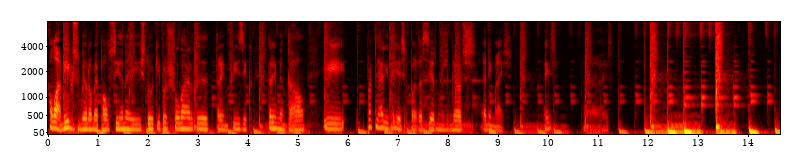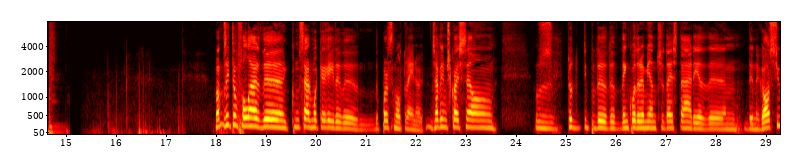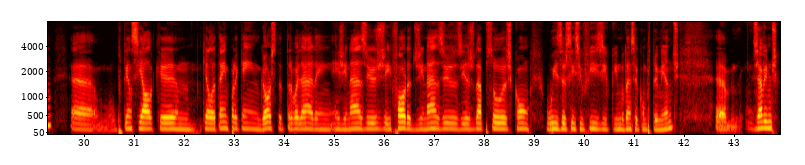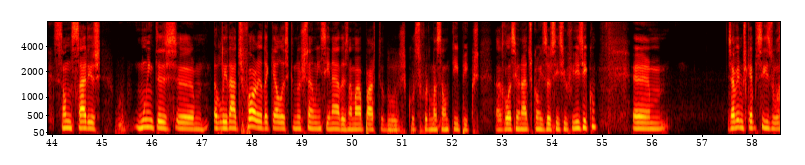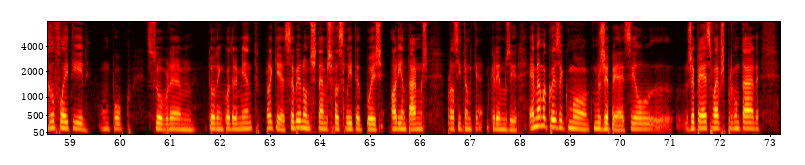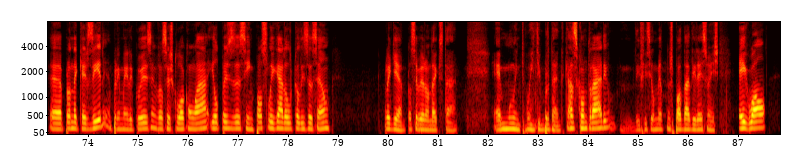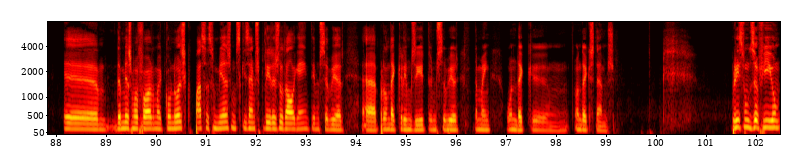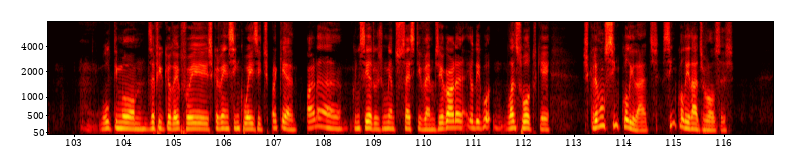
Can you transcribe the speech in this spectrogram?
Olá amigos, o meu nome é Paulo Sena e estou aqui para vos falar de treino físico, treino mental e partilhar ideias para sermos melhores animais. É isso? É isso. Vamos então falar de começar uma carreira de, de personal trainer. Já vimos quais são os, todo tipo de, de, de enquadramentos desta área de negócio uh, o potencial que, que ela tem para quem gosta de trabalhar em, em ginásios e fora dos ginásios e ajudar pessoas com o exercício físico e mudança de comportamentos. Uh, já vimos que são necessárias muitas uh, habilidades fora daquelas que nos são ensinadas na maior parte dos cursos de formação típicos relacionados com exercício físico. Já vimos que é preciso refletir um pouco sobre um, todo o enquadramento. Para quê? Saber onde estamos facilita depois orientarmos para o sítio onde queremos ir. É a mesma coisa como, como o GPS. Ele, o GPS vai-vos perguntar uh, para onde é que queres ir, a primeira coisa, vocês colocam lá, ele depois diz assim, posso ligar a localização? Para quê? Para saber onde é que está. É muito, muito importante. Caso contrário, dificilmente nos pode dar direções. É igual Uh, da mesma forma, connosco passa-se o mesmo. Se quisermos pedir ajuda a alguém, temos de saber uh, para onde é que queremos ir, temos de saber também onde é que, onde é que estamos. Por isso, um desafio, o último desafio que eu dei foi escrever em 5 êxitos. Para quê? Para conhecer os momentos de sucesso que tivemos. E agora eu digo, lanço outro que é escrevam 5 qualidades, 5 qualidades vossas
